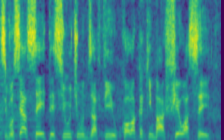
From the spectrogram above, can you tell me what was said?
Se você aceita esse último desafio, coloca aqui embaixo, eu aceito.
